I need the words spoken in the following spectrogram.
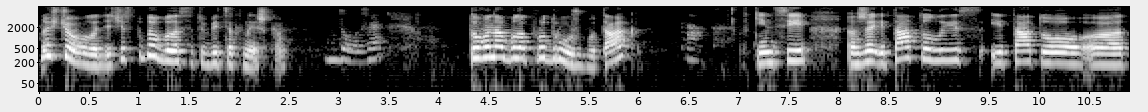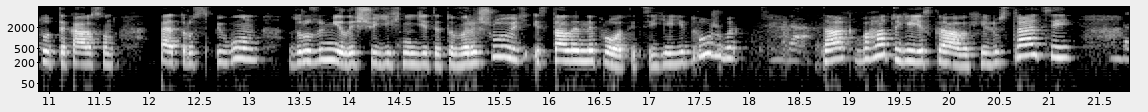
Ну що, Володя, чи сподобалася тобі ця книжка? Дуже. То вона була про дружбу, так? Так. В кінці вже і тато Лис, і тато е, Тутте Карсон, Петрус Співун зрозуміли, що їхні діти товаришують і стали не проти цієї дружби. Да. Так, багато є яскравих ілюстрацій. Да.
